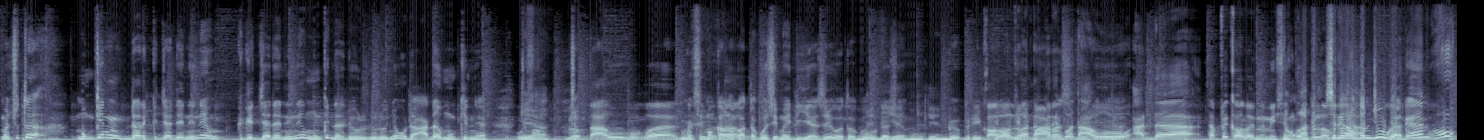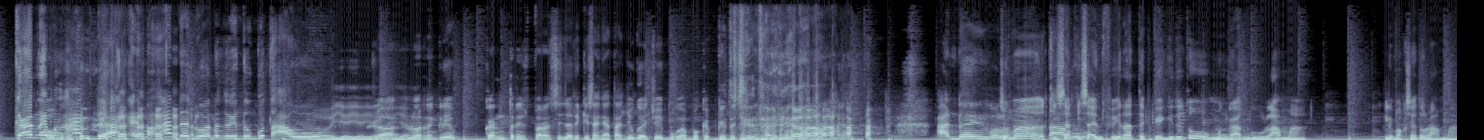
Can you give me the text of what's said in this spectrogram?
Maksudnya mungkin dari kejadian ini kejadian ini mungkin dari dulu-dulunya udah ada mungkin ya. Iya. belum tahu gua. Gua sih Cuma belum kalau kata gue sih media sih kata gue udah sih. mungkin. Kalau luar negeri gue tahu media. ada, tapi kalau Indonesia gue belum. Sering nonton juga kan? Bukan, emang ada, emang ada luar negeri itu gue tahu. Oh iya iya iya. Luar, iya. luar negeri kan terinspirasi dari kisah nyata juga cuy bukan bokep gitu ceritanya. Ada yang kalau Cuma kisah-kisah inspiratif kayak gitu tuh mengganggu lama. Klimaksnya tuh lama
